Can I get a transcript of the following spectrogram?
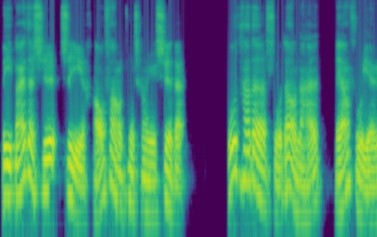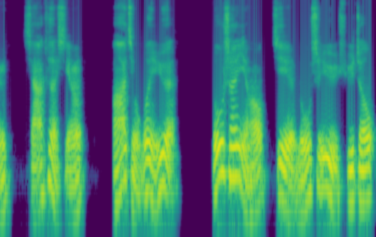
李白的诗是以豪放著称于世的，如他的《蜀道难》《梁甫吟》《侠客行》《把酒问月》《庐山谣》记卢氏玉虚州《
